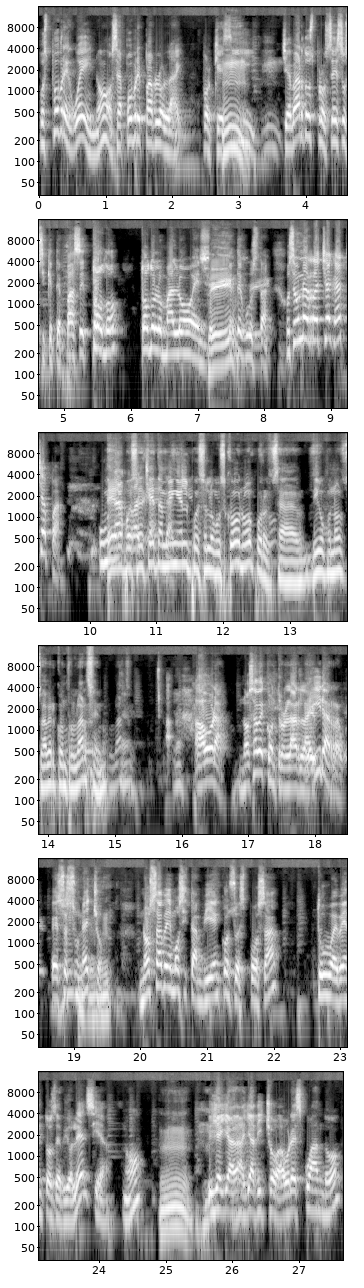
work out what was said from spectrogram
pues pobre güey, ¿no? O sea, pobre Pablo Lai, porque sí, llevar dos procesos y que te pase todo, todo lo malo en Sí. qué te gusta. O sea, una racha gacha, pa. Una Pero pues es racha que también gacha. él pues se lo buscó, ¿no? Por, o sea, digo, pues no saber controlarse, ¿no? Ahora, no sabe controlar la ira, Raúl. Eso es un hecho. No sabemos si también con su esposa tuvo eventos de violencia, ¿no? Mm. Y ella haya dicho, ahora es cuando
